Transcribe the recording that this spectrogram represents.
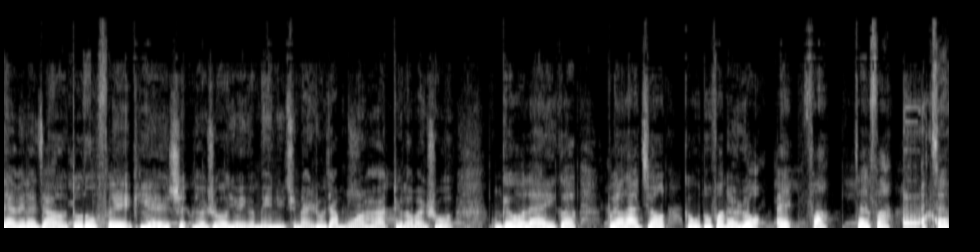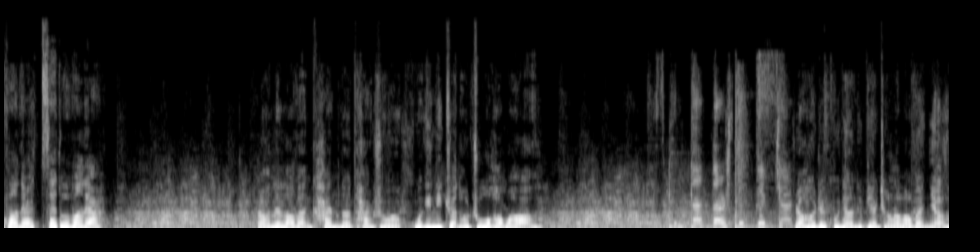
下一位呢叫兜兜飞 ph，他说有一个美女去买肉夹馍哈，对老板说，你给我来一个，不要辣椒，给我多放点肉，哎放，再放，再放点，再多放点。然后那老板看到他说，我给你卷头猪好不好？然后这姑娘就变成了老板娘。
